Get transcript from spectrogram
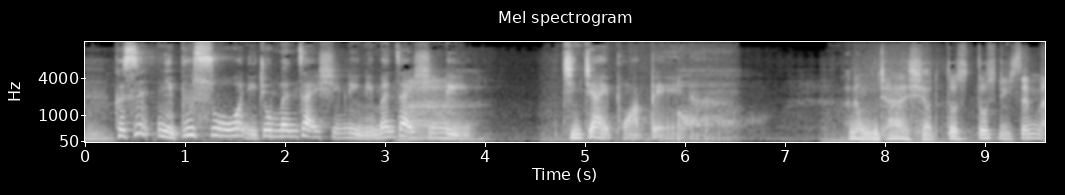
嗯、可是你不说，你就闷在心里，你闷在心里，金价也破杯。那我们家小的都是都是女生嘛，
